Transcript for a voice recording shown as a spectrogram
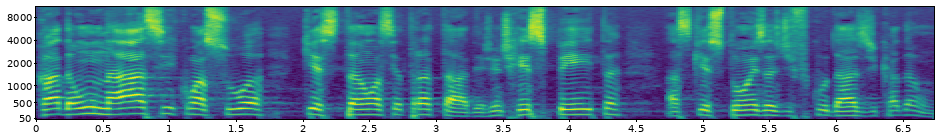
Cada um nasce com a sua questão a ser tratada, e a gente respeita as questões, as dificuldades de cada um.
